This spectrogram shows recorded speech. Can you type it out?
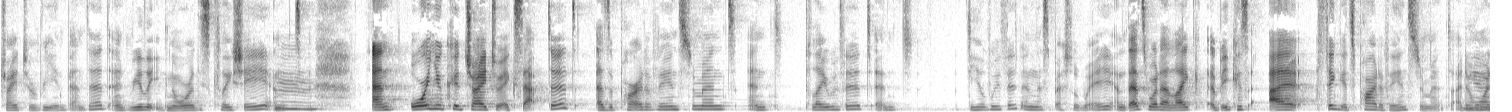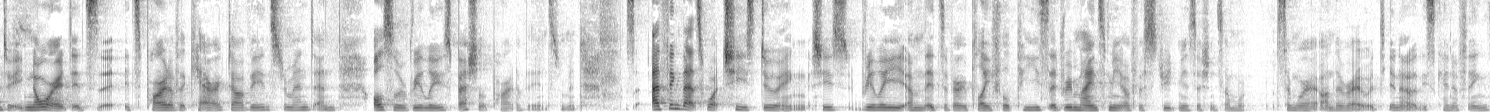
try to reinvent it and really ignore this cliche and hmm. and or you could try to accept it as a part of the instrument and play with it and deal with it in a special way and that's what i like uh, because i think it's part of the instrument. I don't want to ignore it. It's uh, it's part of the character of the instrument and also a really special part of the instrument. So i think that's what she's doing. She's really um, it's a very playful piece. It reminds me of a street musician somewhere somewhere on the road you know these kind of things.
